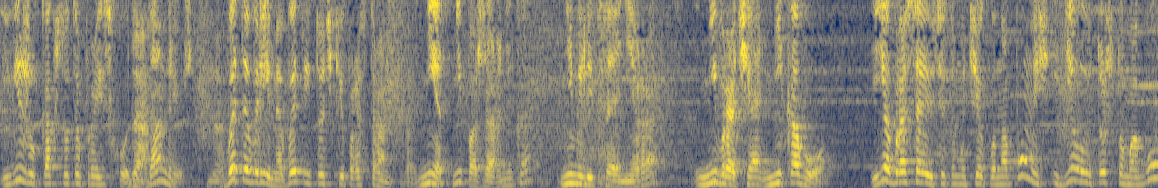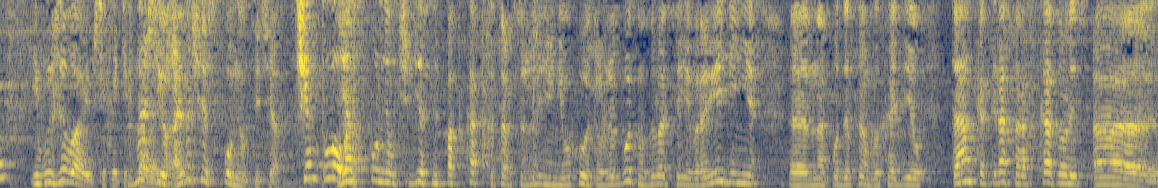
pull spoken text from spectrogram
и вижу, как что-то происходит, Да. да, Андрюш? Да. В это время, в этой точке пространства нет ни пожарника, ни милиционера, ни врача, никого. И я бросаюсь этому человеку на помощь и делаю то, что могу, и вызываю всех этих Знаешь, товарищей. Юр, а знаешь, что я вспомнил сейчас? Чем плохо? Я вспомнил чудесный подкаст, который, к сожалению, не выходит уже год, называется «Евроведение», э, на под ФМ выходил. Там как раз рассказывались о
